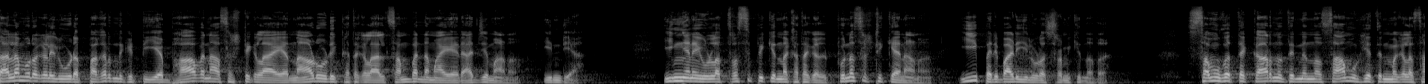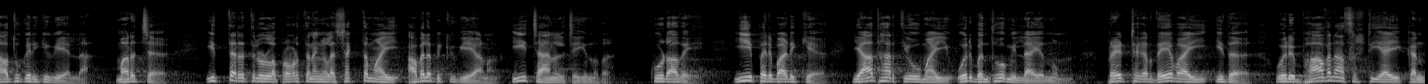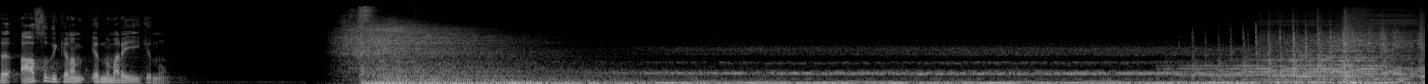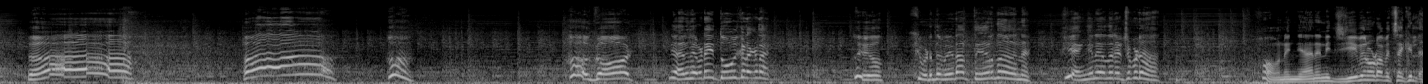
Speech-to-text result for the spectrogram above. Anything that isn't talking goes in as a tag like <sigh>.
തലമുറകളിലൂടെ പകർന്നു കിട്ടിയ ഭാവനാ സൃഷ്ടികളായ നാടോടി കഥകളാൽ സമ്പന്നമായ രാജ്യമാണ് ഇന്ത്യ. ഇങ്ങനെയുള്ള ത്രസിപ്പിക്കുന്ന കഥകൾ പുനഃസൃഷ്ടിക്കാനാണ് ഈ പരിപാടിയിലൂടെ ശ്രമിക്കുന്നത്. സമൂഹത്തെ കാർന്നു തിന്നുന്ന സാമൂഹ്യ തിന്മകളെ സാധൂകരിക്കുകയല്ല മറിച്ച് ഇത്തരത്തിലുള്ള പ്രവർത്തനങ്ങളെ ശക്തമായി അപലപിക്കുകയാണ് ഈ ചാനൽ ചെയ്യുന്നത്. കൂടാതെ ഈ പരിപാടിക്ക് യാഥാർത്ഥ്യവുമായി ഒരു ബന്ധവുമില്ല എന്നും പ്രേക്ഷകർ ദയവായി ഇത് ഒരു ഭാവനാ സൃഷ്ടിയായി കണ്ട് ആസ്വദിക്കണം എന്നും അറിയിക്കുന്നു. ഞാനിത് എവിടെയും തൂങ്ങിക്കിടക്കണേ. അയ്യോ ഇവിടുന്ന് വീടാ തീർന്നത് തന്നെ. എങ്ങനെയാന്ന് രക്ഷപ്പെടുക? അവനെ ഞാൻ ഇനി ജീവനോടെ വെച്ചേക്കില്ല.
